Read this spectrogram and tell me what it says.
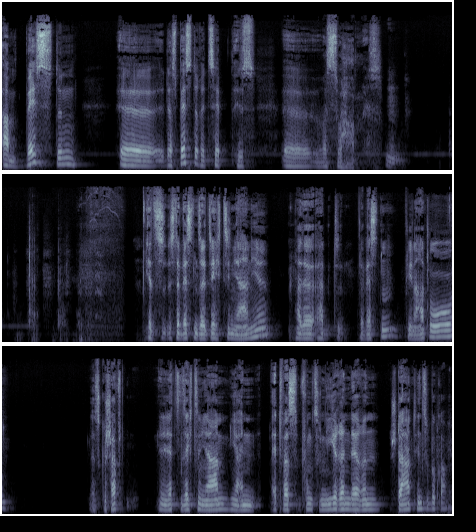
am besten äh, das beste Rezept ist, äh, was zu haben ist. Hm. Jetzt ist der Westen seit 16 Jahren hier. Hat, er, hat der Westen, die NATO, es geschafft, in den letzten 16 Jahren hier einen etwas funktionierenderen Staat hinzubekommen?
